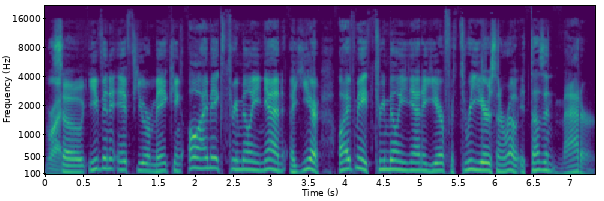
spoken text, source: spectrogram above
Right. So even if you're making, oh, I make 3 million yen a year. Oh, I've made 3 million yen a year for 3 years in a row. It doesn't matter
